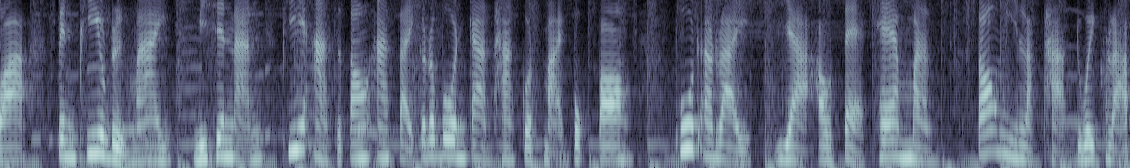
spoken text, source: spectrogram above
ว่าเป็นพี่หรือไม่ มิเช่นนั้น พี่อาจจะต้องอาศัยกระบวนการทางกฎหมายปกป้อง พูดอะไรอย่าเอาแต่แค่มัน ต้องมีหลักฐานด้วยครับ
